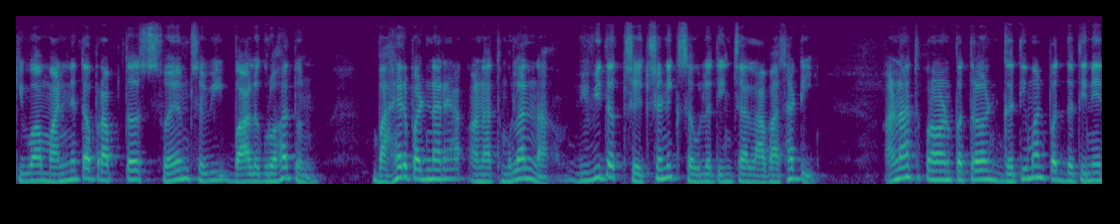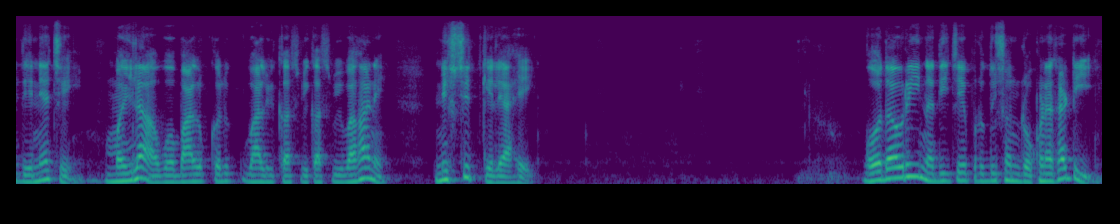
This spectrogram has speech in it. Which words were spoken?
किंवा मान्यताप्राप्त स्वयंसेवी बालगृहातून बाहेर पडणाऱ्या अनाथ मुलांना विविध शैक्षणिक सवलतींच्या लाभासाठी अनाथ प्रमाणपत्र गतिमान पद्धतीने देण्याचे महिला व बाल बालविकास विकास विभागाने निश्चित केले आहे. गोदावरी नदीचे प्रदूषण रोखण्यासाठी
